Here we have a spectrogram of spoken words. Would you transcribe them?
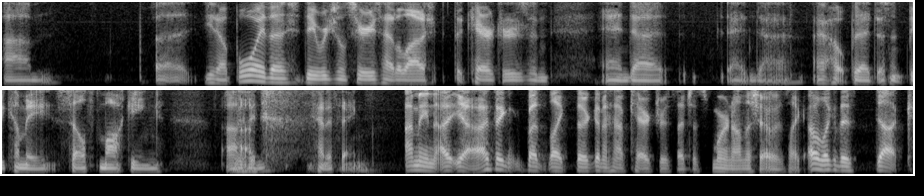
um uh you know boy the the original series had a lot of the characters and and uh and uh I hope that doesn't become a self-mocking um, kind of thing. I mean, I, yeah, I think, but like they're going to have characters that just weren't on the show. It's like, oh, look at this duck.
